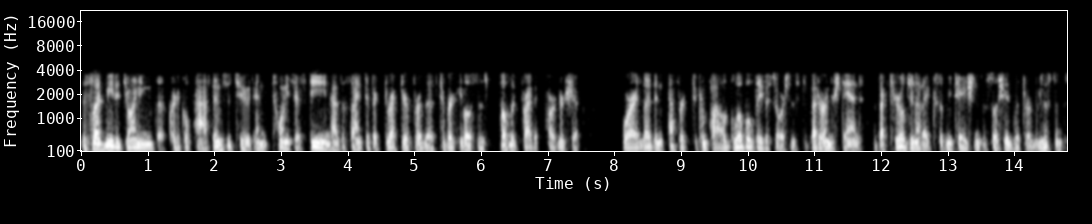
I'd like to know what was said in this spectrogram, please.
This led me to joining the Critical Path Institute in 2015 as a scientific director for the Tuberculosis Public Private Partnership, where I led an effort to compile global data sources to better understand the bacterial genetics of mutations associated with drug resistance.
